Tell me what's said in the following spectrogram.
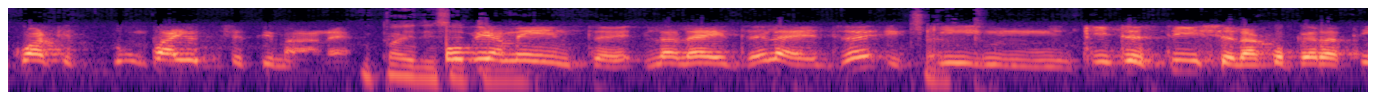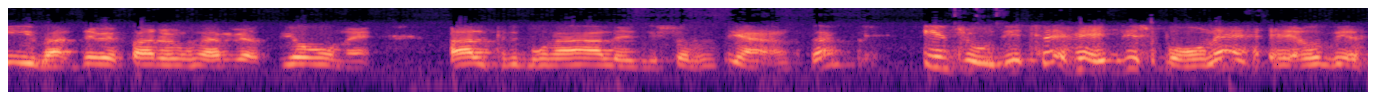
qualche, un paio di settimane. Paio di settimane. Ovviamente la legge è legge, certo. chi, chi gestisce la cooperativa deve fare una relazione al tribunale di sorveglianza, il giudice eh, dispone, eh, ovvia,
